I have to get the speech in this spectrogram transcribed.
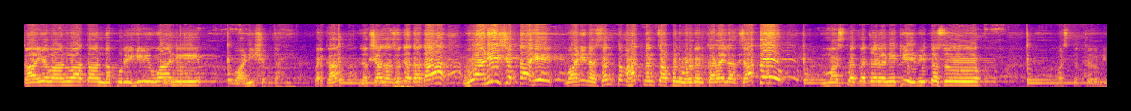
काय वाता नपुरे हे वाणी. वाणी शब्द आहे. बर का? लक्षात असू द्या दादा. वाणी शब्द आहे. वाणीनं संत महात्म्यांचं आपण वर्णन करायला जातो. मस्तक चरणी ठेवी तसो. नतमस्तक चरणी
